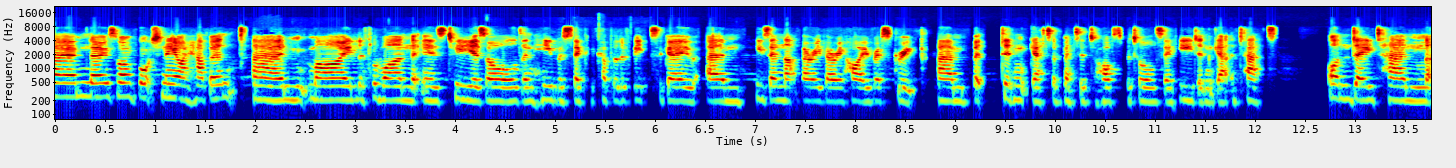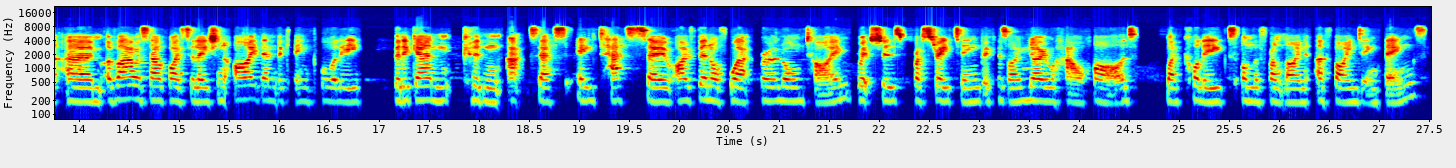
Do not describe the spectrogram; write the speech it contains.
Um, no, so unfortunately, I haven't. Um, my little one is two years old and he was sick a couple of weeks ago. Um, he's in that very, very high risk group, um, but didn't get admitted to hospital, so he didn't get a test. On day 10 um, of our self isolation, I then became poorly, but again, couldn't access a test. So I've been off work for a long time, which is frustrating because I know how hard my colleagues on the front line are finding things.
